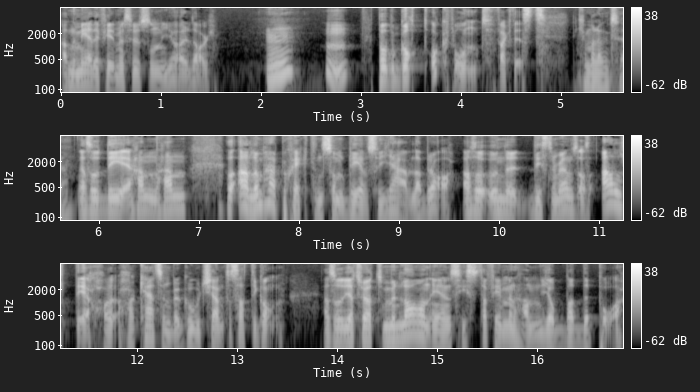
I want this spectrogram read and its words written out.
animerade filmer ser ut som de gör idag. Mm. Mm. På gott och på ont faktiskt. Det kan man lugnt säga. Alltså det, han, han, alltså alla de här projekten som blev så jävla bra, alltså under Disney Renaissance, allt det har, har Katzenberg godkänt och satt igång. Alltså jag tror att Mulan är den sista filmen han jobbade på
